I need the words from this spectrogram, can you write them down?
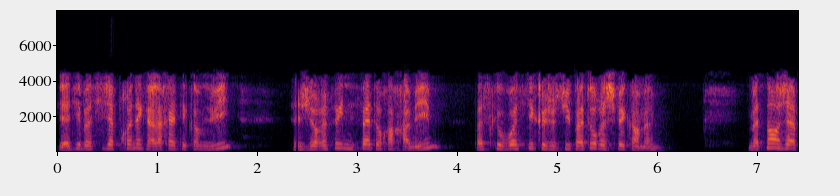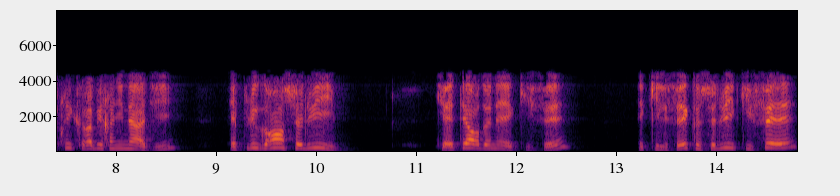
il a dit, bah, si j'apprenais que la halakha était comme lui, j'aurais fait une fête au Chachamim, parce que voici que je suis pas tour et je fais quand même. Maintenant, j'ai appris que Rabbi Hanina a dit, est plus grand celui qui a été ordonné et qui fait, et qu'il fait, que celui qui fait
